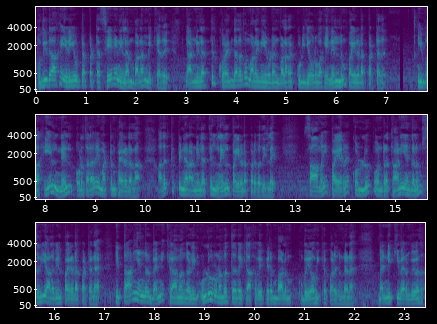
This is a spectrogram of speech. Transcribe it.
புதிதாக எரியூட்டப்பட்ட சேனை நிலம் வளம் மிக்கது. அந்நிலத்தில் குறைந்தளவு மழைநீருடன் வளரக்கூடிய ஒரு வகை நெல்லும் பயிரிடப்பட்டது. இவ்வகையில் நெல் ஒரு தடவை மட்டும் பயிரிடலாம். அதற்கு பின்னர் அந்நிலத்தில் நெல் பயிரிடப்படுவதில்லை. சாமை பயறு கொள்ளு போன்ற தானியங்களும் சிறிய அளவில் பயிரிடப்பட்டன. இத்தானியங்கள் வன்னி கிராமங்களின் உள்ளூர் உணவு தேவைக்காகவே பெரும்பாலும் உபயோகிக்கப்படுகின்றன. வன்னிக்கு வரும்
